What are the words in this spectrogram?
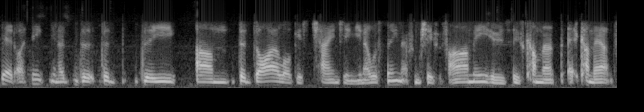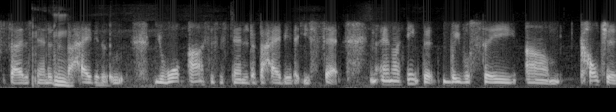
said, I think you know the the the um, the dialogue is changing. You know, we're seeing that from Chief of Army, who's who's come out come out to say the standard of behaviour that you walk past is the standard of behaviour that you set, and, and I think that we will see um, culture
